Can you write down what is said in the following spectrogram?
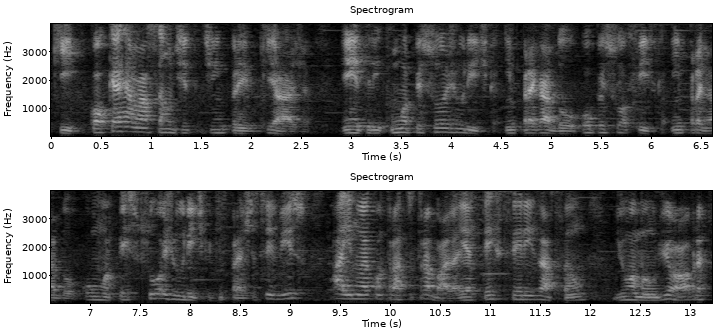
que qualquer relação de, de emprego que haja entre uma pessoa jurídica, empregador, ou pessoa física, empregador, com uma pessoa jurídica que presta serviço, aí não é contrato de trabalho, aí é terceirização de uma mão de obra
